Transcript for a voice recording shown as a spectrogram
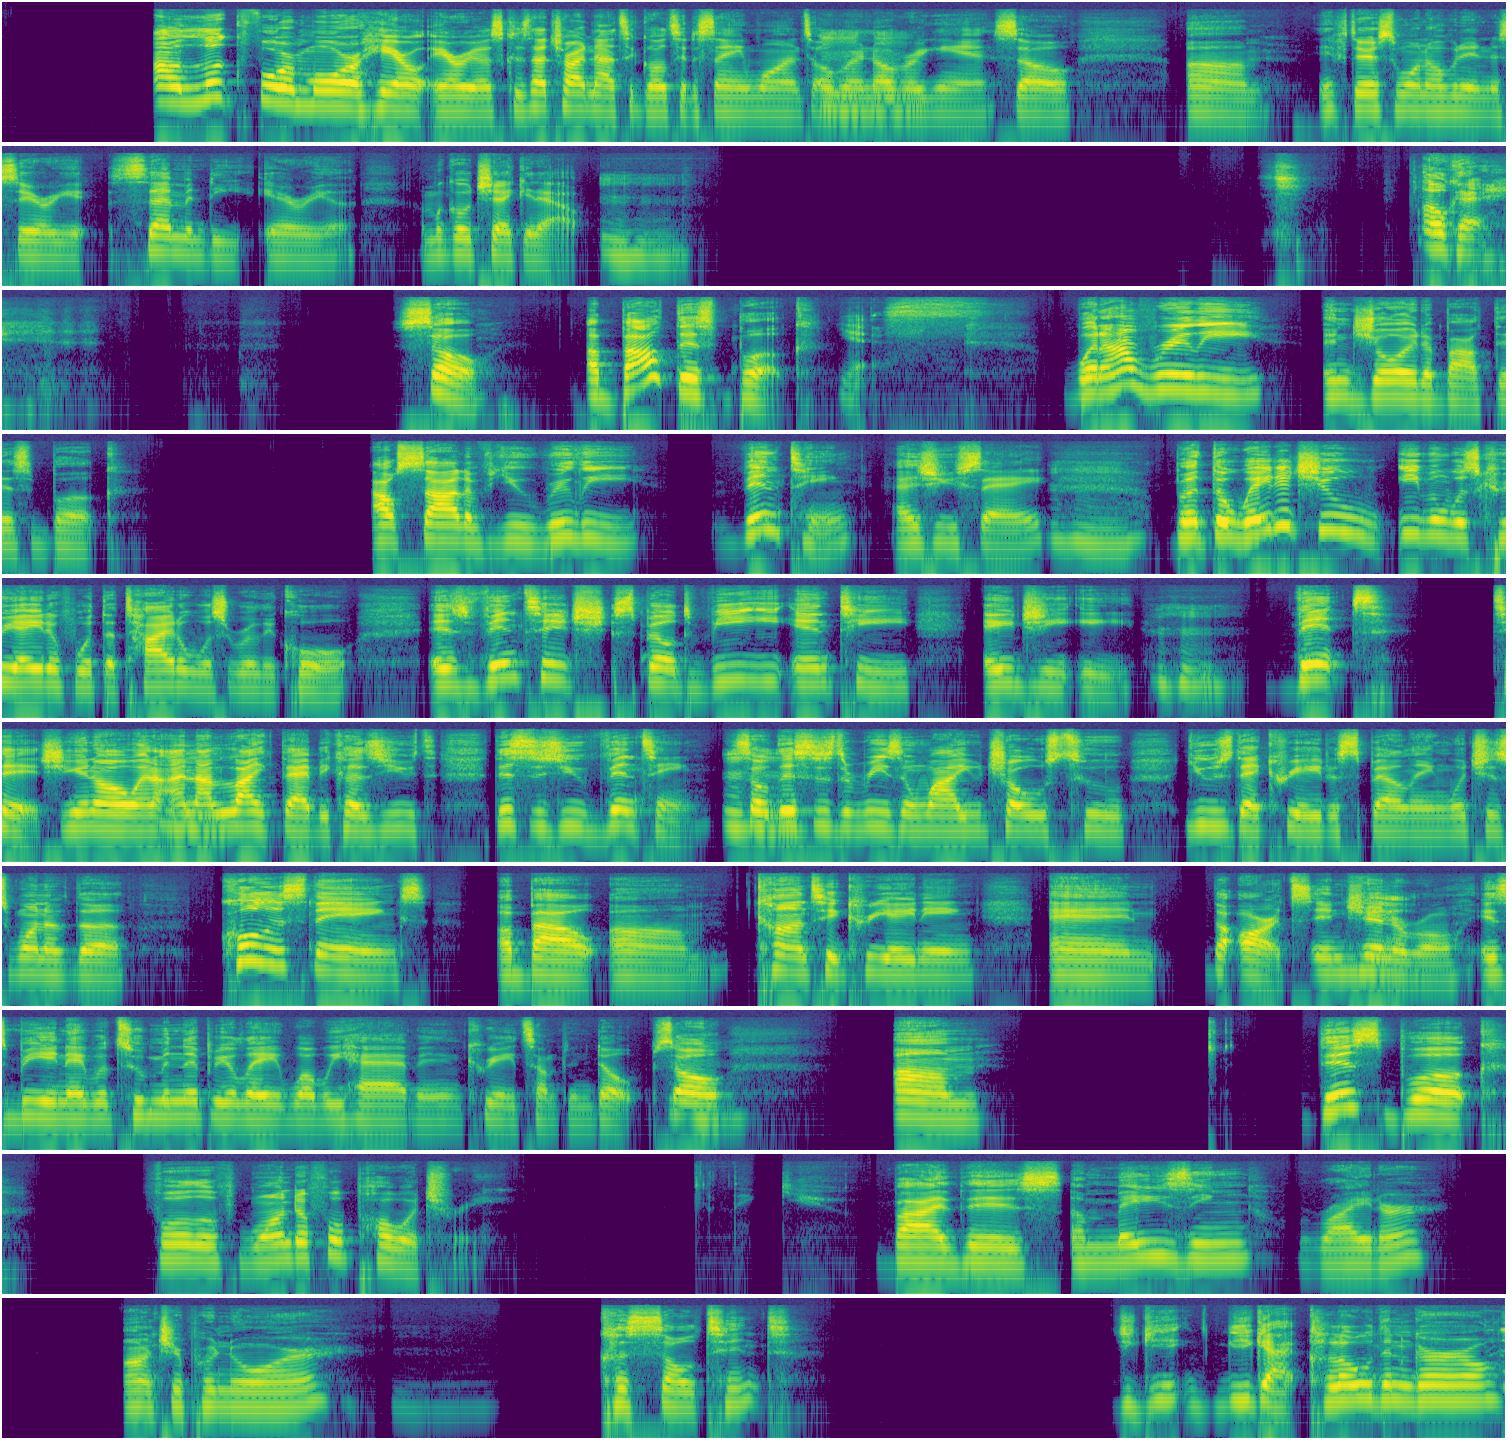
I'll look for more Herald areas because I try not to go to the same ones over and over Mhm. again. So, um, if there's one over in this area, 70 area, I'm gonna go check it out. Mm-hmm. Okay. So, about this book, Yes. what I really enjoyed about this book, outside of you really venting, as you say, Mm-hmm. but the way that you even was creative with the title was really cool. Is Ventage spelled V E N T A G E. Mm-hmm. Ventage, you know, and, and I Mhm. like that because you this is you venting. So Mhm. this is the reason why you chose to use that creative spelling, which is one of the coolest things about um, content creating and the arts in Yeah. general is being able to manipulate what we have and create something dope. So Mm-hmm. um this book full of wonderful poetry by this amazing writer, entrepreneur, consultant. You get you got clothing girl,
